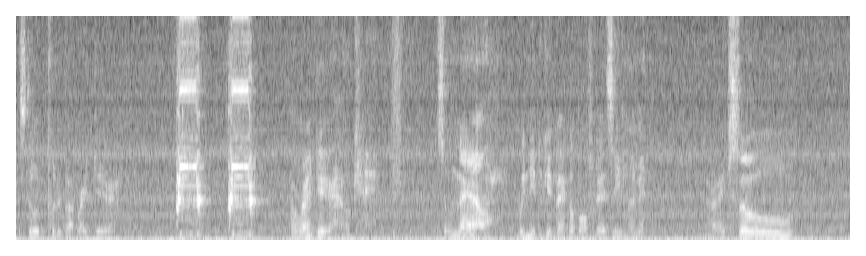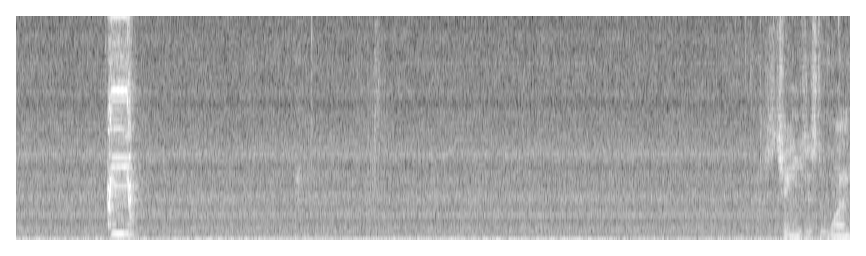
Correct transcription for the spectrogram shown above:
Let's do it, put it about right there. Oh, right there, okay. So now we need to get back up off of that Z limit. All right, so let's change this to one.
